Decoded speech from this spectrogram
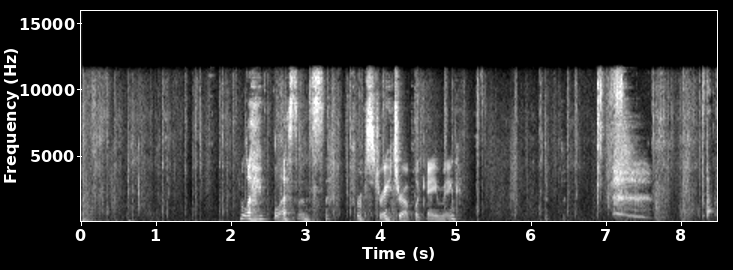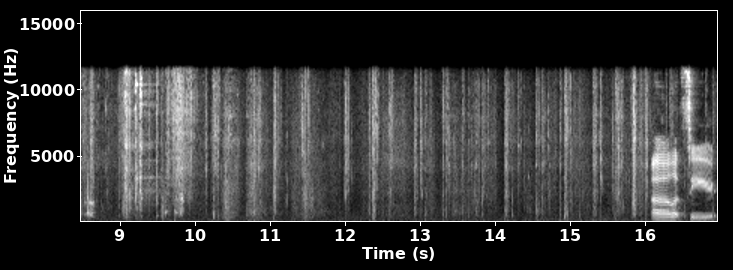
Life lessons from Strange Rebel Uh, let's see.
